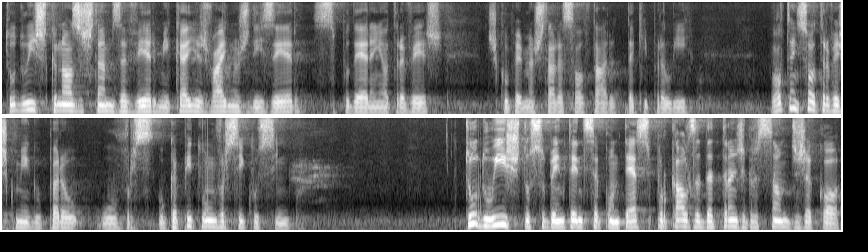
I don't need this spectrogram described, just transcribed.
Tudo isto que nós estamos a ver, Miqueias vai nos dizer, se puderem outra vez, desculpem-me estar a saltar daqui para ali, voltem só outra vez comigo para o, o, o capítulo 1, versículo 5. Tudo isto, subentende-se, acontece por causa da transgressão de Jacó,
